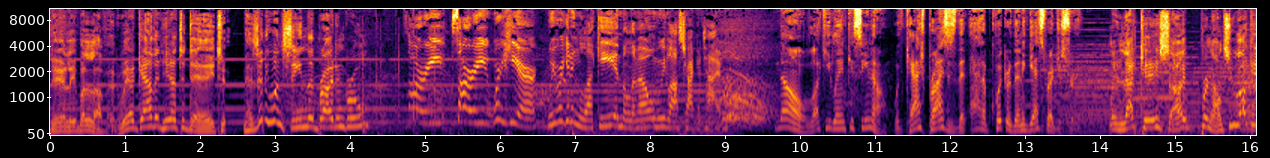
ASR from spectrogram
Dearly beloved, we are gathered here today to. Has anyone seen the bride and groom? Sorry, sorry, we're here. We were getting lucky in the limo and we lost track of time. No, Lucky Land Casino, with cash prizes that add up quicker than a guest registry. In that case, I pronounce you lucky.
